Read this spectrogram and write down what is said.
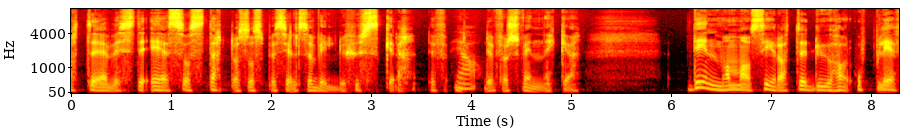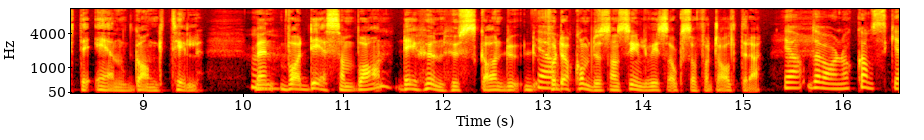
at eh, hvis det er så sterkt og så spesielt, så vil du huske det. Det, Ja. det forsvinner ikke. Din mamma sier at du har opplevd det en gang til. Men var det som barn? Det hun husker? Du, du, Mm. Ja. For da kom du sannsynligvis også og fortalte det. Ja, det var nok ganske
